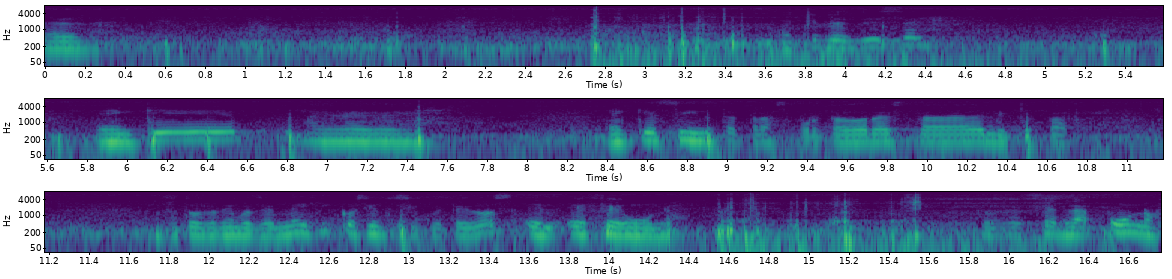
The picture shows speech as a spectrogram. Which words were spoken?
Eh, aquí les dice en qué eh, en qué cinta transportadora está el equipaje. Nosotros venimos de México, 152, el F1. Entonces en la 1.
